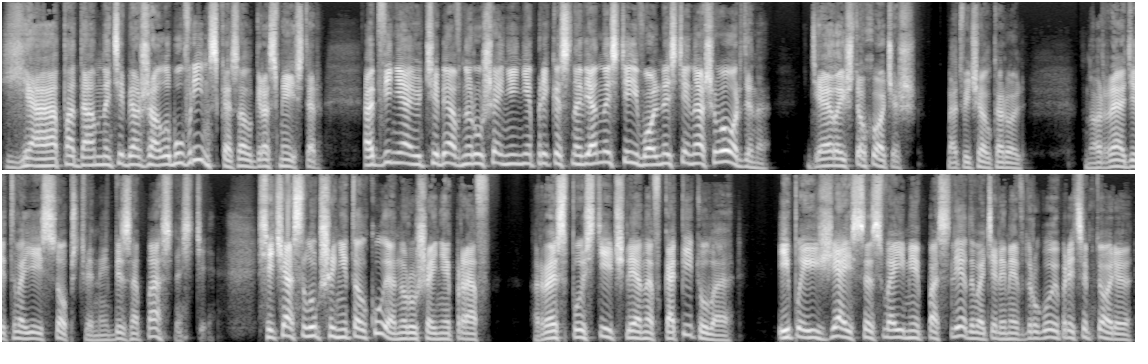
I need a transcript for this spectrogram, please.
«Я подам на тебя жалобу в Рим», — сказал гроссмейстер обвиняют тебя в нарушении неприкосновенности и вольности нашего ордена. Делай, что хочешь, — отвечал король. Но ради твоей собственной безопасности сейчас лучше не толкуй о нарушении прав. Распусти членов капитула и поезжай со своими последователями в другую прецепторию,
